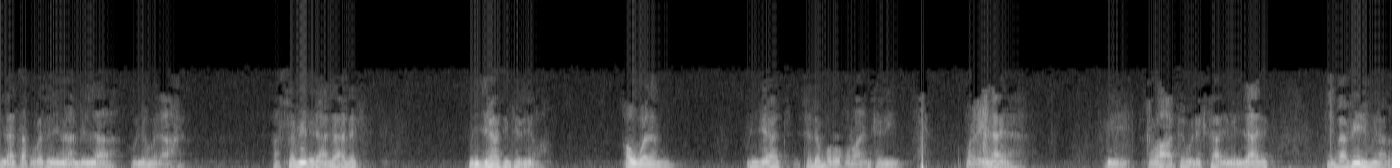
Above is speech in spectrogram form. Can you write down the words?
إلى تقوية الإيمان بالله واليوم الآخر؟ السبيل إلى ذلك من جهات كثيرة. أولا من جهة تدبر القرآن الكريم والعناية بقراءته والإكثار من ذلك لما فيه من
